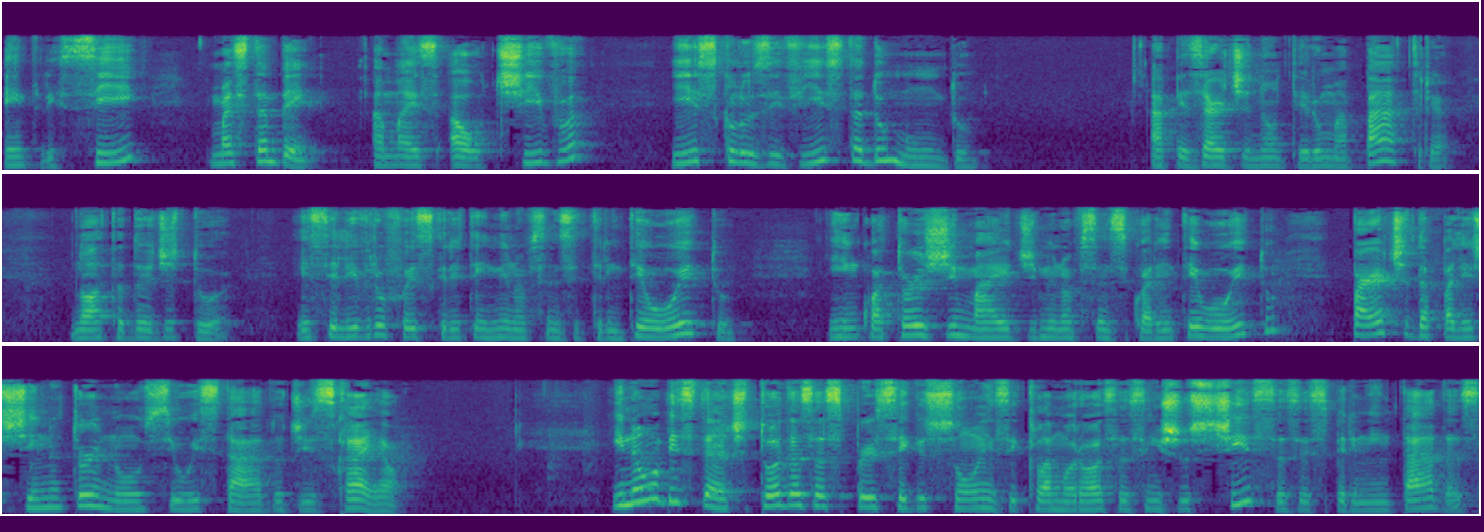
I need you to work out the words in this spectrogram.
entre si, mas também a mais altiva e exclusivista do mundo. Apesar de não ter uma pátria, nota do editor, esse livro foi escrito em 1938 e em 14 de maio de 1948, parte da Palestina tornou-se o Estado de Israel. E não obstante todas as perseguições e clamorosas injustiças experimentadas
